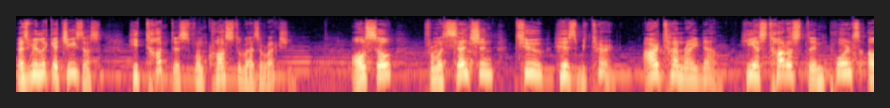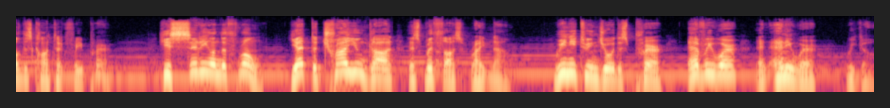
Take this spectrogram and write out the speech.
As we look at Jesus, he taught this from cross to resurrection. Also, from ascension to his return, our time right now, he has taught us the importance of this contact free prayer. He is sitting on the throne, yet the triune God is with us right now. We need to enjoy this prayer everywhere and anywhere we go.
